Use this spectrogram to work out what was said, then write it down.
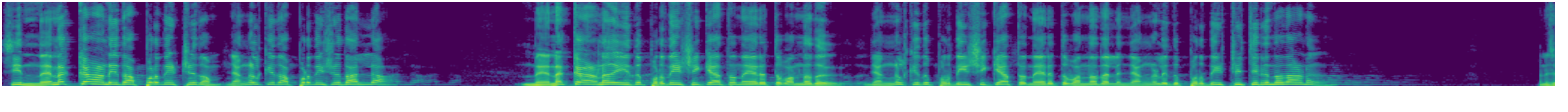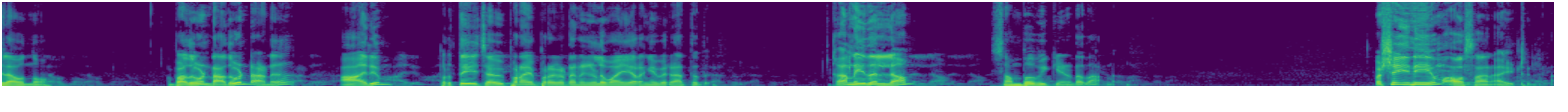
സി നിനക്കാണ് ഇത് അപ്രതീക്ഷിതം. ഞങ്ങൾക്ക് ഇത് അപ്രതീക്ഷിതമല്ല. നിനക്കാണ് ഇത് പ്രതീക്ഷിക്കാത്ത നേരത്ത് വന്നത്. ഞങ്ങൾക്കിത് പ്രതീക്ഷിക്കാത്ത നേരത്ത് വന്നതല്ല. ഞങ്ങളിത് പ്രതീക്ഷിച്ചിരുന്നതാണ്. മനസ്സിലാവുന്നോ? അപ്പൊ അതുകൊണ്ട് അതുകൊണ്ടാണ് ആരും പ്രത്യേകിച്ച് അഭിപ്രായ പ്രകടനങ്ങളുമായി ഇറങ്ങി വരാത്തത്. കാരണം ഇതെല്ലാം സംഭവിക്കേണ്ടതാണ്. പക്ഷെ ഇനിയും അവസാനമായിട്ടില്ല.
